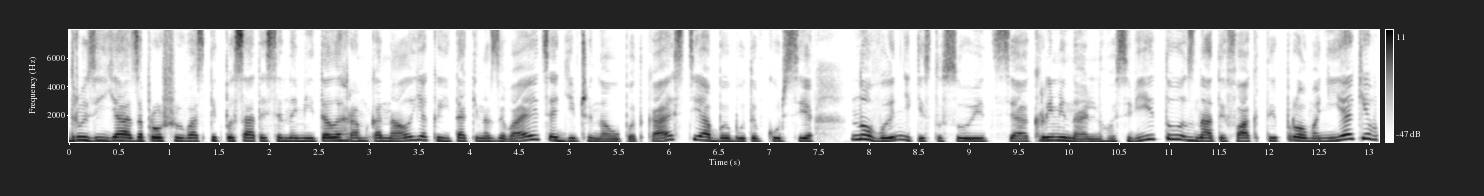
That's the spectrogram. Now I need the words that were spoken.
Друзі, я запрошую вас підписатися на мій телеграм-канал, який так і називається Дівчина у подкасті, аби бути в курсі новин, які стосуються кримінального світу, знати факти про маніяків.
